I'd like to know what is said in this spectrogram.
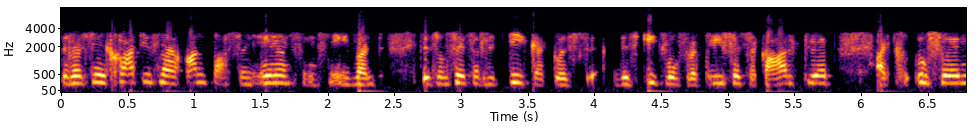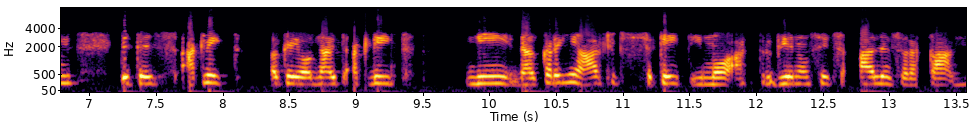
dit was nie gratis my aanpassing enigstens nie want dit was net atletiek ek was dis iets wat vir ek vir se hardloop ek geoefen. Dit is ek net okay ja nou ek net nie nou kan ek nie hardloop se ket nie maar ek probeer nog steeds alles wat ek kan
